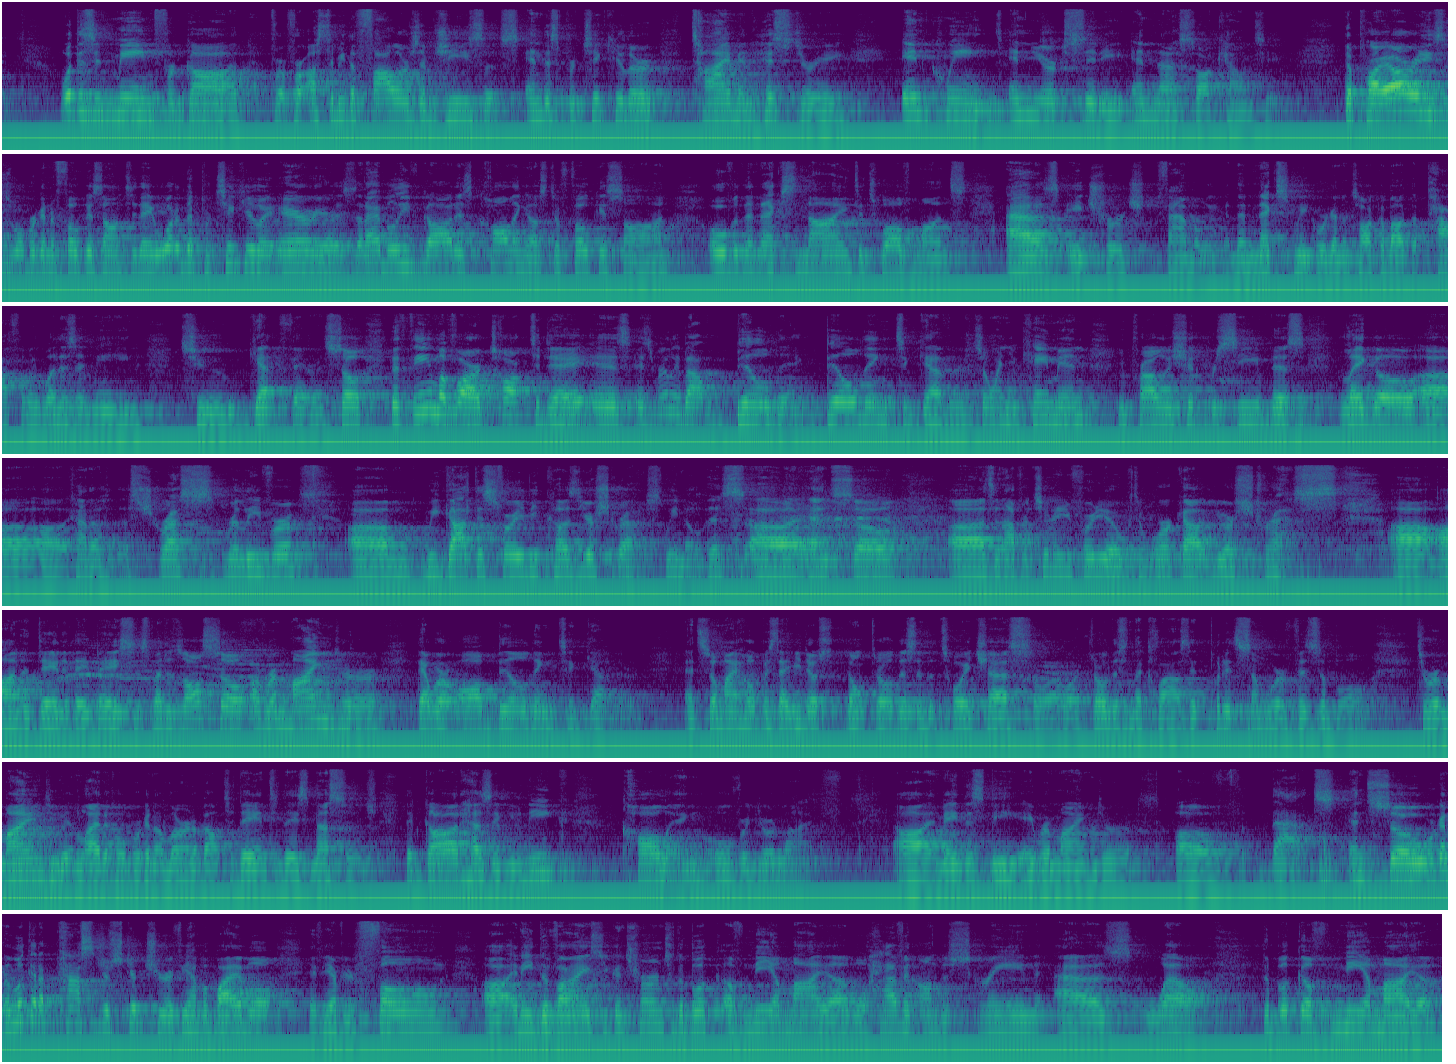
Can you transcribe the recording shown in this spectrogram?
What does it mean for God, for, for us to be the followers of Jesus in this particular time in history in Queens, in New York City, in Nassau County? The priorities is what we're going to focus on today. What are the particular areas that I believe God is calling us to focus on over the next nine to 12 months as a church family? And then next week, we're going to talk about the pathway. What does it mean to get there? And so the theme of our talk today is, is really about building, building together. And so when you came in, you probably should receive this Lego uh, uh, kind of stress reliever. Um, we got this for you because you're stressed. We know this. Uh, and so. Uh, it's an opportunity for you to work out your stress. Uh, on a day to day basis, but it's also a reminder that we're all building together. And so, my hope is that you just don't throw this in the toy chest or, or throw this in the closet. Put it somewhere visible to remind you, in light of what we're going to learn about today in today's message, that God has a unique calling over your life. Uh, and may this be a reminder of that. And so we're going to look at a passage of Scripture. If you have a Bible, if you have your phone, uh, any device, you can turn to the book of Nehemiah. We'll have it on the screen as well. The book of Nehemiah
